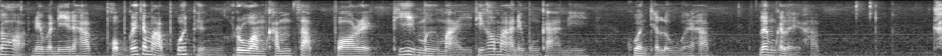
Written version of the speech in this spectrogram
ก็ในวันนี้นะครับผมก็จะมาพูดถึงรวมคำศัพท์ forex ที่มือใหม่ที่เข้ามาในวงการนี้ ควรจะรู้นะครับ เริ่มกันเลยครับค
